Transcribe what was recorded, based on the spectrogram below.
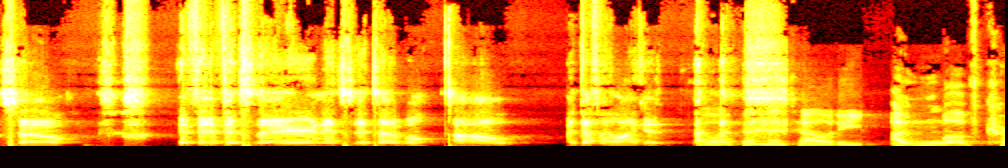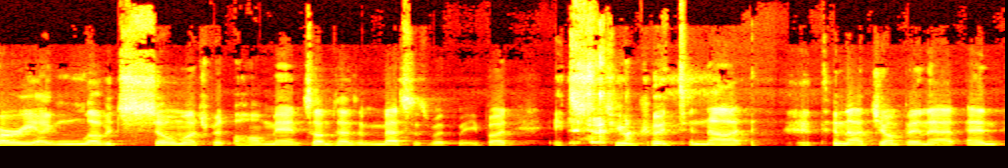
So if, if it's there and it's it's edible, I'll I definitely like it. I like that mentality. I love curry. I love it so much, but oh man, sometimes it messes with me. But it's too good to not to not jump in at. And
